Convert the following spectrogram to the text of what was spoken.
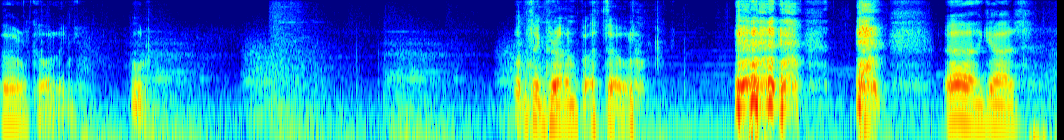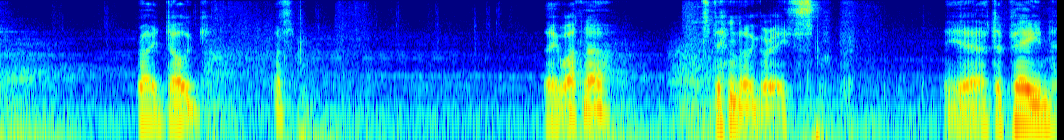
Pearl calling. Cool. On the ground battle. oh god. Right dog? What? Say what now? Still no grace. Yeah, the pain,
